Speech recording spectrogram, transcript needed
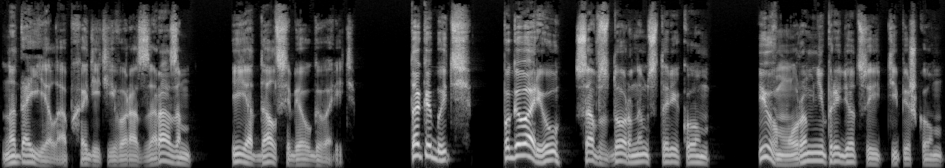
надоело обходить его раз за разом, и я дал себе уговорить. Так и быть, поговорю со вздорным стариком, и в Муром не придется идти пешком.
